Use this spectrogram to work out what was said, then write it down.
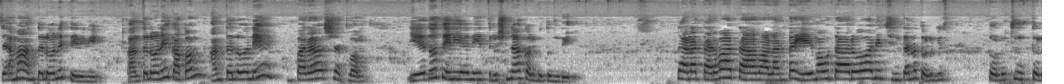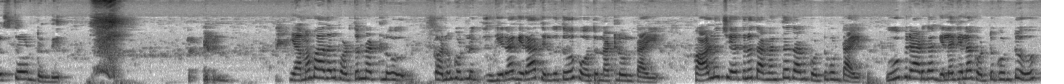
శ్రమ అంతలోనే తెలివి. అంతలోనే కపం అంతలోనే పరశత్వం. ఏదో తెలియని తృష్ణ కలుగుతుంది. తన తర్వాత వాళ్ళంతా ఏమవుతారో అనే చింతన తొలగి తొలుచు తొలుస్తూ ఉంటుంది. యమ బాధలు పడుతున్నట్లు కనుగుడ్లు గిరగిరా తిరుగుతూ పోతున్నట్లు ఉంటాయి. కాళ్ళు చేతులు తనంతా తాను కొట్టుకుంటాయి. ఊపిరాడిగా గిలగిల కొట్టుకుంటూ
